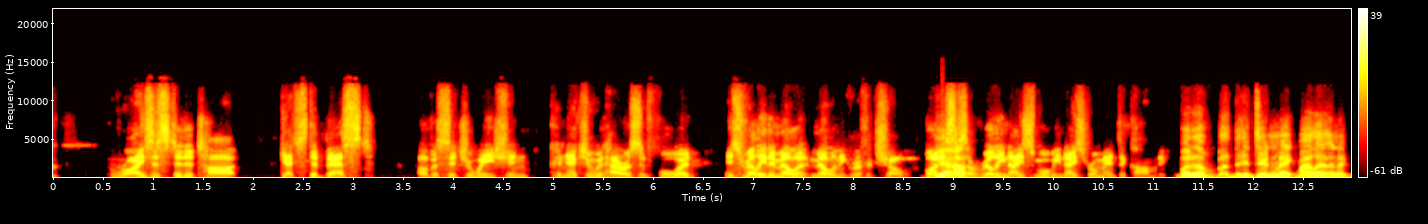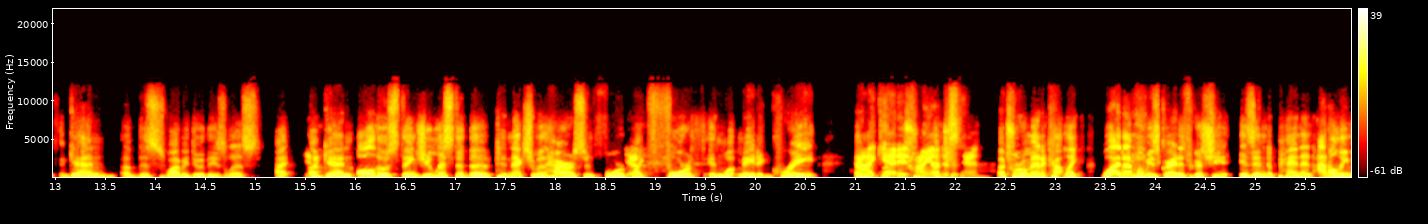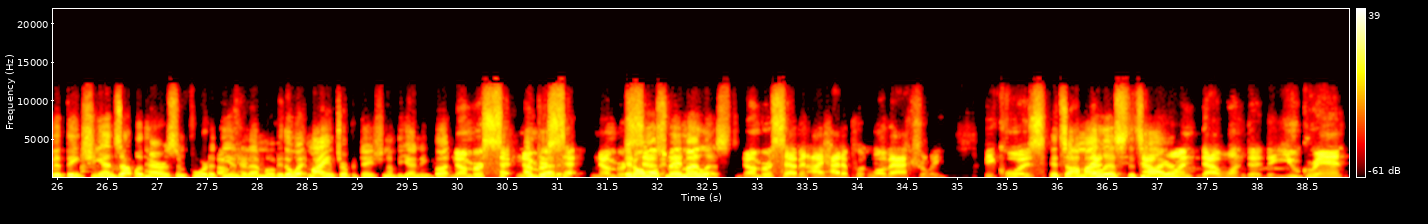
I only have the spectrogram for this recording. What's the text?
rises to the top, gets the best of a situation, connection with Harrison Ford. It's really the Mel- Melanie Griffith show, but Yeah. this is a really nice movie, nice romantic comedy. but it, but it didn't make my list. And again, uh, this is why we do these lists. I Yeah. again, all those things you listed the connection with Harrison Ford Yeah. like fourth in what made it great. I a get it. true- I a tr- understand. A true, romantic com- like why that movie is great is because she is independent. I don't even think she ends up with Harrison Ford at the end of that movie. The way my interpretation of the ending, but Number se- number get it. se- number it almost seven. made my list. number seven. I had to put Love Actually because It's on my That- list. It's that higher. one that one the the Hugh Grant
